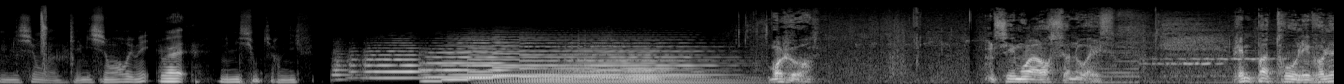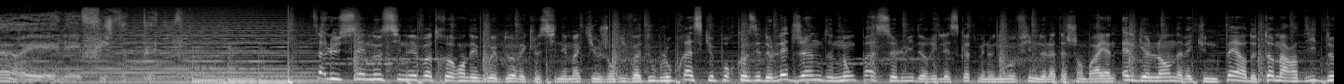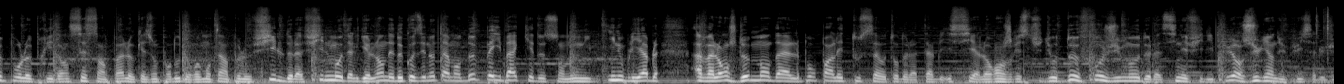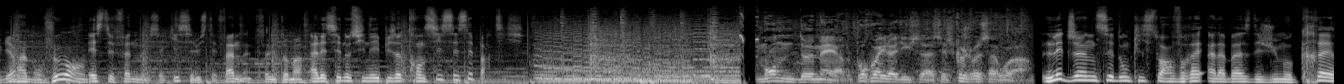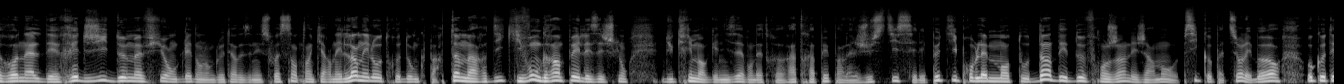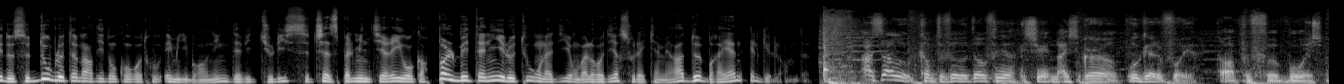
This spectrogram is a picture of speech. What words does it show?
Émission, euh, émission enrhumée. Ouais, une émission qui renifle. Bonjour. C'est moi Orson Welles. J'aime pas trop les voleurs et les fils de pute. Salut, c'est Nos Ciné, votre rendez-vous hebdo avec le cinéma qui aujourd'hui voit double ou presque pour causer de Legend, non pas celui de Ridley Scott, mais le nouveau film de l'attachant Brian Helgeland avec une paire de Tom Hardy, deux pour le prix d'un. C'est sympa, l'occasion pour nous de remonter un peu le fil de la filmo d'Helgeland et de causer notamment de Payback et de son inoubliable avalanche de Mandal. Pour parler de tout ça autour de la table ici à l'Orangerie Studio, deux faux jumeaux de la cinéphilie pure, Julien Dupuis, salut Julien. Ah, bonjour. Et Stéphane Moïsaki, salut Stéphane. Salut Thomas. Allez, c'est Nos Ciné épisode 36 et c'est parti. Monde de merde. Pourquoi il a dit ça? C'est ce que je veux savoir. Legend, c'est donc l'histoire vraie à la base des jumeaux Cray, Ronald et Reggie, deux mafieux anglais dans l'Angleterre des années 60, incarnés l'un et l'autre donc par Tom Hardy, qui vont grimper les échelons du crime organisé avant d'être rattrapés par la justice et les petits problèmes mentaux d'un des deux frangins, légèrement psychopathe sur les bords. Aux côtés de ce double Tom Hardy, donc on retrouve Emily Browning, David Tulis, Chess Palminteri ou encore Paul Bettany, et le tout, on l'a dit, on va le redire sous la caméra de Brian Helgeland. I salute. Come to Philadelphia. You see a nice girl. We'll get her for you. I prefer boys.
